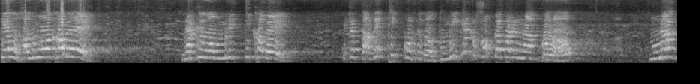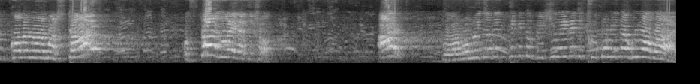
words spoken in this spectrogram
কেউ হালুয়া খাবে না কেউ অমৃতি খাবে? এটা তাদের ঠিক করতে দাও। তুমি কেন সব ব্যাপারে নাক গলাও? নাক গলানোর মাস্টার। ওস্তাদ হয়ে গেছে সব। আর বড় নেতাদের থেকে তো বেশি হয়ে গেছে ছোট নেতাগুলো আবার।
